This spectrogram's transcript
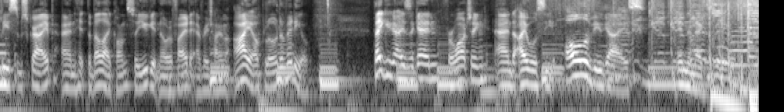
please subscribe and hit the bell icon so you get notified every time I upload a video. thank you guys again for watching, and I will see all of you guys in the next video.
